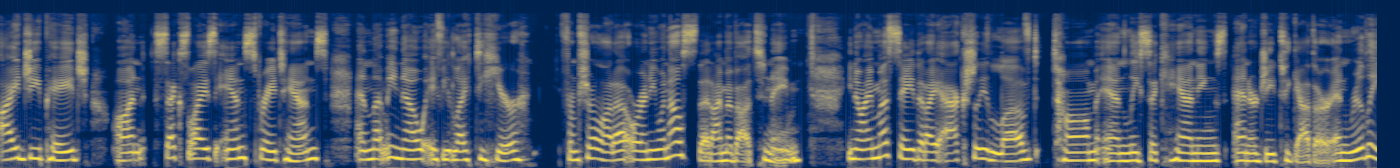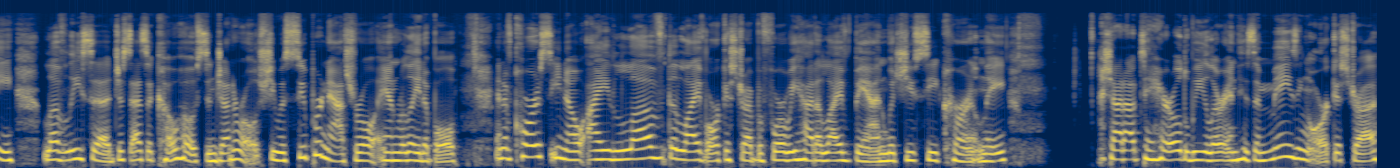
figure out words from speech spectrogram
IG page on Sex Lies and Spray Tans and let me know if you'd like to hear from Charlotta or anyone else that I'm about to name. You know, I must say that I actually loved Tom and Lisa Canning's energy together and really love Lisa just as a co-host in general. She was super natural and relatable. And of course, you know, I love the live orchestra before we had a live band, which you see currently. Shout out to Harold Wheeler and his amazing orchestra.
